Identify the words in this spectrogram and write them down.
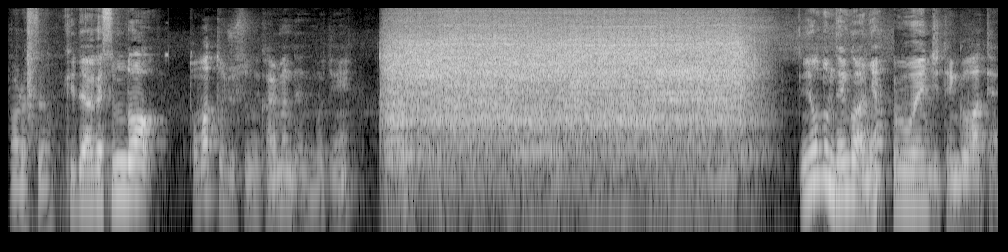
알았어. 기대하겠습니다. 토마토 주스는 갈면 되는 거지. 이 정도면 된 거 아니야? 이거 왠지 된 거 같아.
